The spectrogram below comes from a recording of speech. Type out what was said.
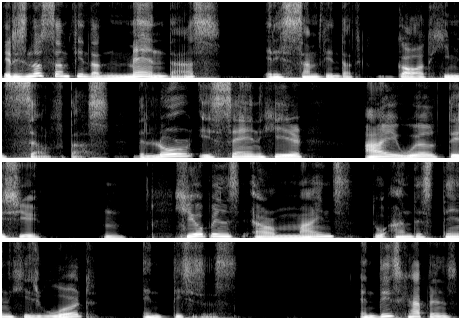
It is not something that man does, it is something that God himself does. The Lord is saying here, I will teach you. Hmm. He opens our minds to understand His word and teaches us. And this happens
